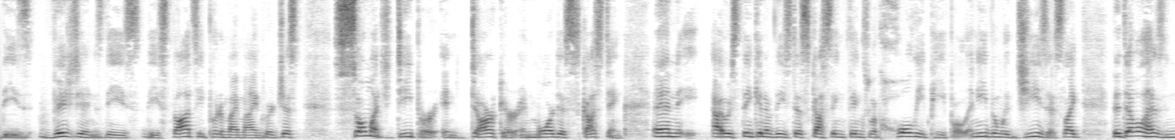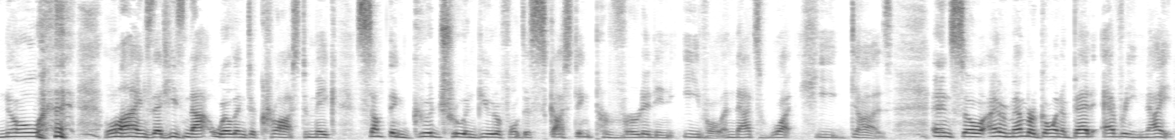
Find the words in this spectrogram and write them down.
these visions, these these thoughts he put in my mind were just so much deeper and darker and more disgusting. And I was thinking of these disgusting things with holy people and even with Jesus. Like the devil has no lines that he's not willing to cross to make something good, true, and beautiful disgusting, perverted, and evil. And that's what he does. And so I remember going to bed every night,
